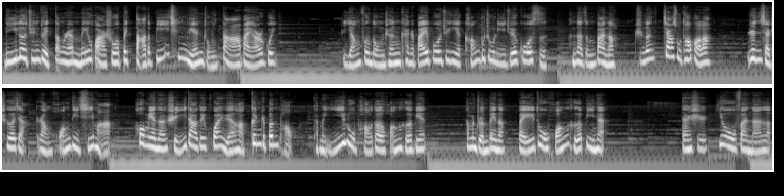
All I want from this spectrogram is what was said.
李乐军队当然没话说，被打得鼻青脸肿，大败而归。杨凤、董承看着白波军也扛不住李傕、郭汜，那怎么办呢？只能加速逃跑了，扔下车架，让皇帝骑马，后面呢是一大堆官员哈跟着奔跑。他们一路跑到了黄河边，他们准备呢北渡黄河避难，但是又犯难了，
